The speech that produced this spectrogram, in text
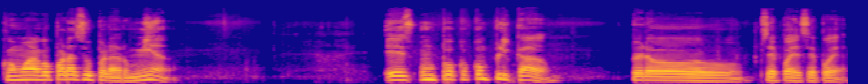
¿Cómo hago para superar un miedo? Es un poco complicado, pero se puede, se puede.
